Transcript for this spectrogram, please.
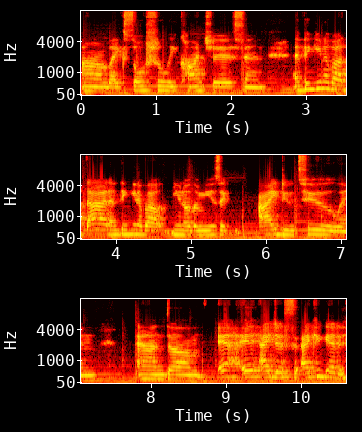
um, like socially conscious and, and thinking about that and thinking about, you know, the music I do too. And, and um, it, it, I just I can get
